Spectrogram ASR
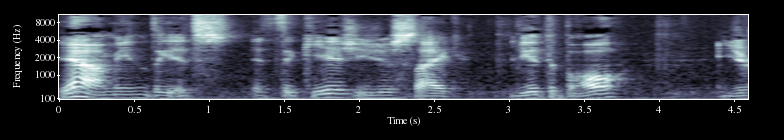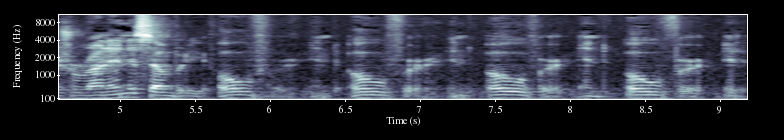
"Yeah, I mean, the, it's it's the key is you just like you get the ball, and you just run into somebody over and over and over and over and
